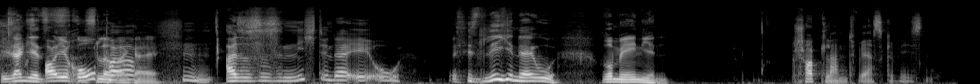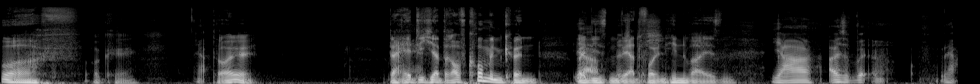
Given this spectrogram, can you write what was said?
Ich sag jetzt Europa. Slowakei. Hm. Also es ist nicht in der EU. Es ist nicht in der EU. Rumänien. Schottland wäre es gewesen. Oh, okay. Ja. Toll. Da hätte ich ja drauf kommen können bei Ja, diesen richtig. wertvollen Hinweisen. Ja, also äh, ja.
